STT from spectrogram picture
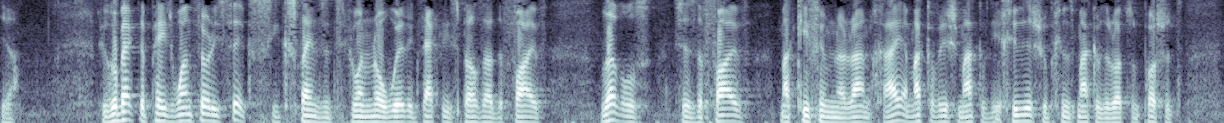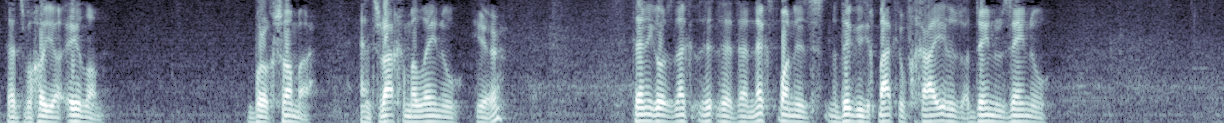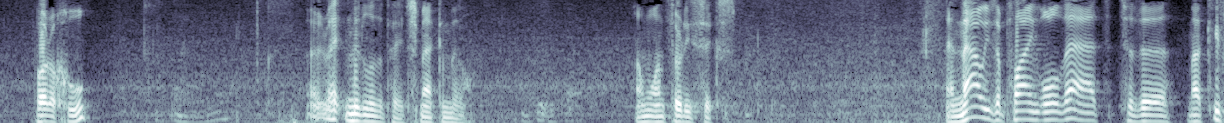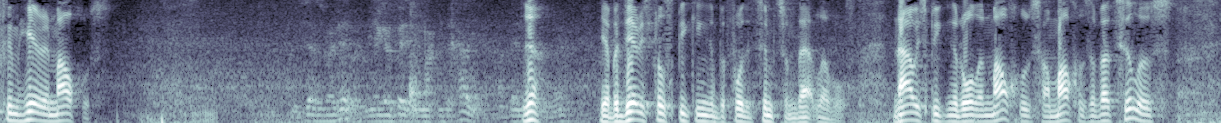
Yeah. If you go back to page 136, he explains it. If you want to know where exactly he spells out the five levels, he says the five makifim naran chai, a makav rish makav the yechidish, ubchins makav the rotzon poshet. That's v'hoya elam, baruch shamar, and it's rachem aleinu here. Then he goes, the, the, the next one is Medigich Makav Chai, who's Adenu Zenu Baruch Hu. Right in the middle of the page, smack in the middle. On 136. And now he's applying all that to the Makifim here in Malchus. Yeah. Yeah, but there he's still speaking before the Tzimtzum, that levels. Now he's speaking at all in Malchus, how Malchus of Atzilus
